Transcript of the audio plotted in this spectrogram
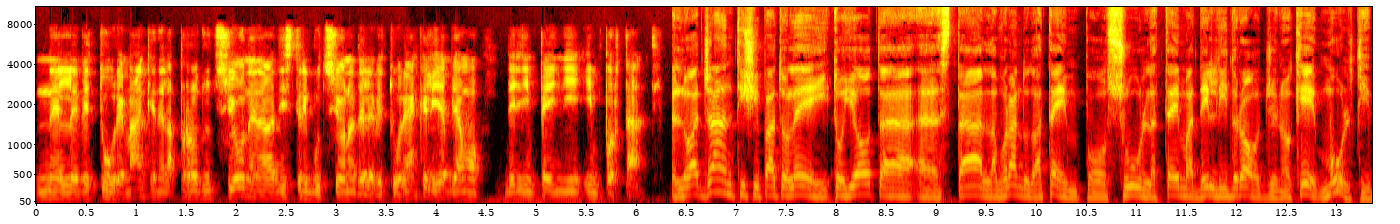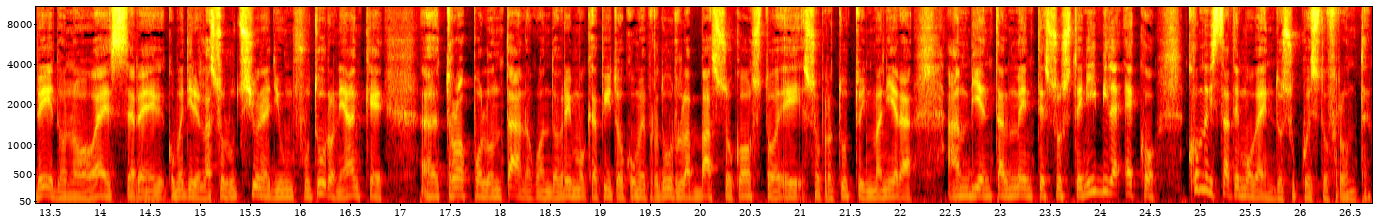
nelle vetture, ma anche nella produzione e nella distribuzione delle vetture. Anche lì abbiamo degli impegni importanti. Lo ha già anticipato lei, Toyota eh, sta lavorando da tempo sul tema dell'idrogeno che molti vedono essere, come dire, la soluzione di un futuro neanche eh, troppo lontano quando avremmo capito come produrlo a basso costo e soprattutto in maniera ambientalmente sostenibile. Ecco, come vi state muovendo su questo fronte?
